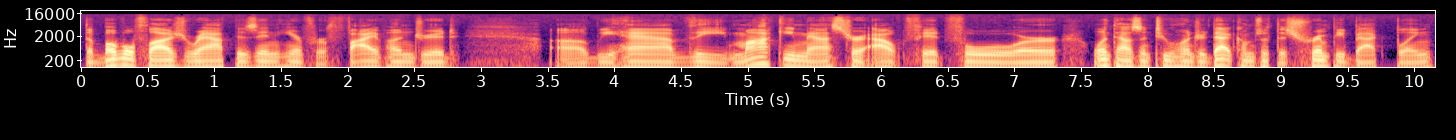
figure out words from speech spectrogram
The Bubble Flage wrap is in here for 500. Uh, we have the Maki Master outfit for 1,200. That comes with the Shrimpy back bling.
